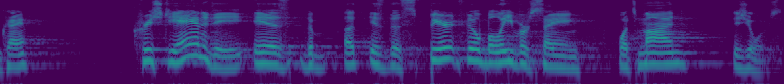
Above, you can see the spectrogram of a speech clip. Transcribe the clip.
Okay? Christianity is the, uh, is the spirit filled believer saying what's mine is yours.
